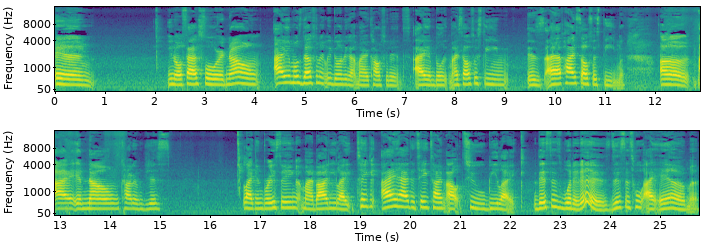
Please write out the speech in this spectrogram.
And you know, fast forward now I am most definitely building up my confidence. I am building my self esteem is I have high self esteem. Um, I am now kind of just like embracing my body. Like take I had to take time out to be like, this is what it is. This is who I am.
